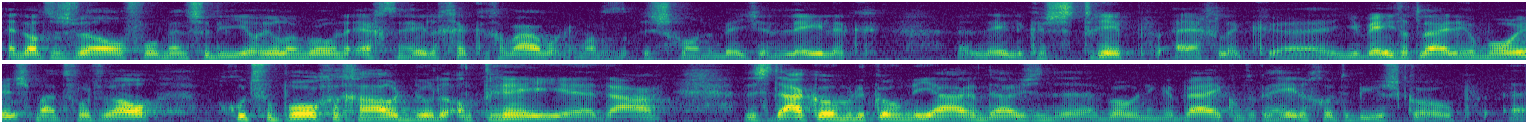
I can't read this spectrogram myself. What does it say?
En dat is wel voor mensen die hier heel lang wonen echt een hele gekke gewaarwording. Want het is gewoon een beetje een lelijk, lelijke strip eigenlijk. Eh, je weet dat Leiden heel mooi is, maar het wordt wel goed verborgen gehouden door de entree eh, daar. Dus daar komen de komende jaren duizenden woningen bij. Komt ook een hele grote bioscoop, eh,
